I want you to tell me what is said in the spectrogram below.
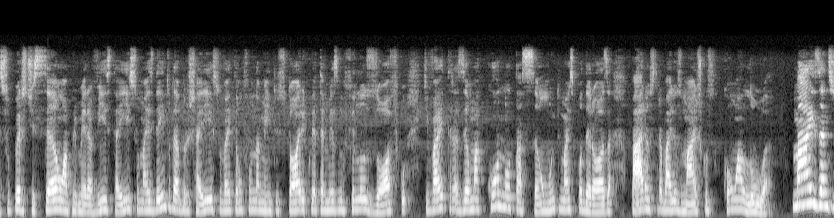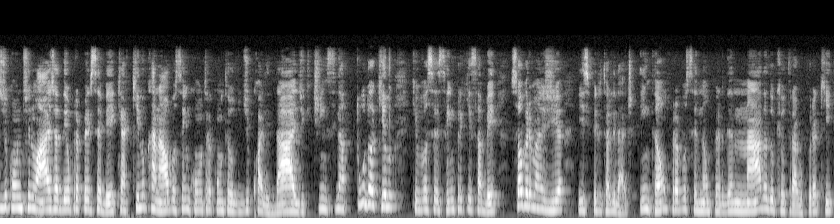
superstição à primeira vista isso, mas dentro da bruxaria isso vai ter um fundamento histórico e até mesmo filosófico que vai trazer uma conotação muito mais poderosa para os trabalhos mágicos com a lua. Mas antes de continuar, já deu para perceber que aqui no canal você encontra conteúdo de qualidade, que te ensina tudo aquilo que você sempre quis saber sobre magia e espiritualidade. Então, para você não perder nada do que eu trago por aqui,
